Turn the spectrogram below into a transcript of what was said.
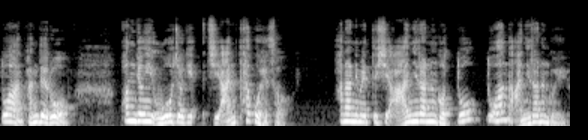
또한 반대로 환경이 우호적이지 않다고 해서 하나님의 뜻이 아니라는 것도 또한 아니라는 거예요.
